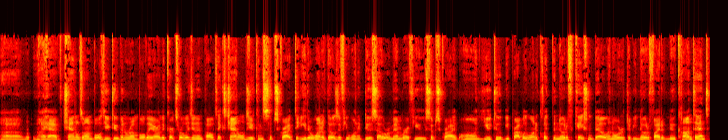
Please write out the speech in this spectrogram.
Uh, I have channels on both YouTube and Rumble. They are the Kurt's Religion and Politics channels. You can subscribe to either one of those if you want to do so. Remember, if you subscribe on YouTube, you probably want to click the notification bell in order to be notified of new content.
